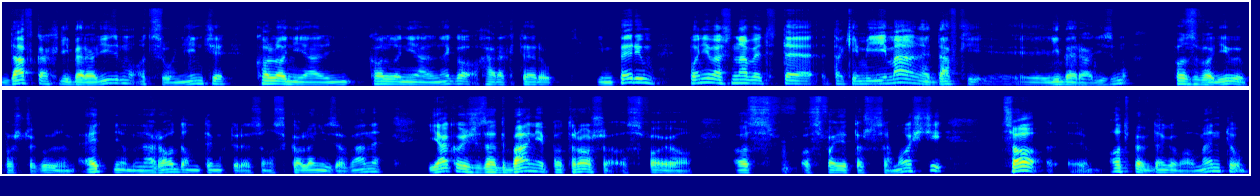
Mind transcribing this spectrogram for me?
dawkach liberalizmu, odsłonięcie kolonial, kolonialnego charakteru imperium, ponieważ nawet te takie minimalne dawki y, liberalizmu pozwoliły poszczególnym etniom, narodom, tym, które są skolonizowane, jakoś zadbanie po trosze o, swoją, o, o swoje tożsamości, co od pewnego momentu,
